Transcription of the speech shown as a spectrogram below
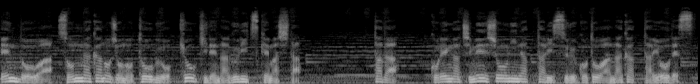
遠藤はそんな彼女の頭部を凶器で殴りつけました。ただ、これが致命傷になったりすることはなかったようです。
